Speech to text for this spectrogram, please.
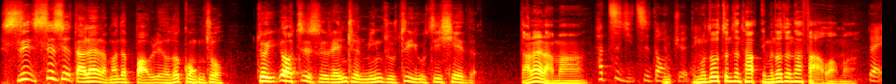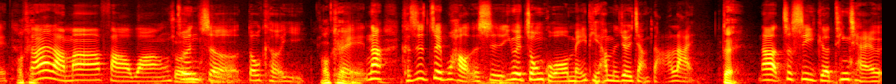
十四世达赖喇嘛的保留的工作，所以要支持人权、民主、自由这些的。达赖喇嘛他自己自动决定，我们都尊称他，你们都尊他法王吗？对，达赖喇嘛、法王、尊者都可以。OK，对，那可是最不好的是，因为中国媒体他们就会讲达赖，对，那这是一个听起来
